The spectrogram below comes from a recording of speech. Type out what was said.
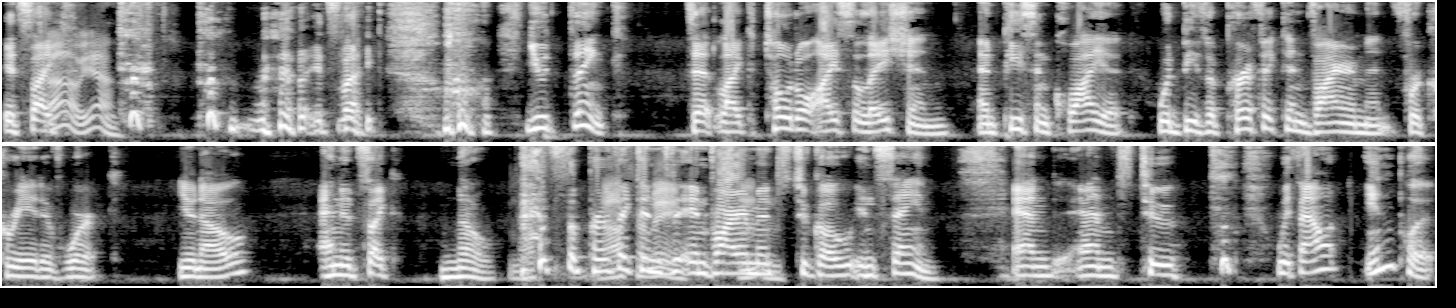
it's like oh, yeah. it's like you'd think that like total isolation and peace and quiet would be the perfect environment for creative work, you know? And it's like, no, that's the perfect for en- me. environment to go insane and, and to, without input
